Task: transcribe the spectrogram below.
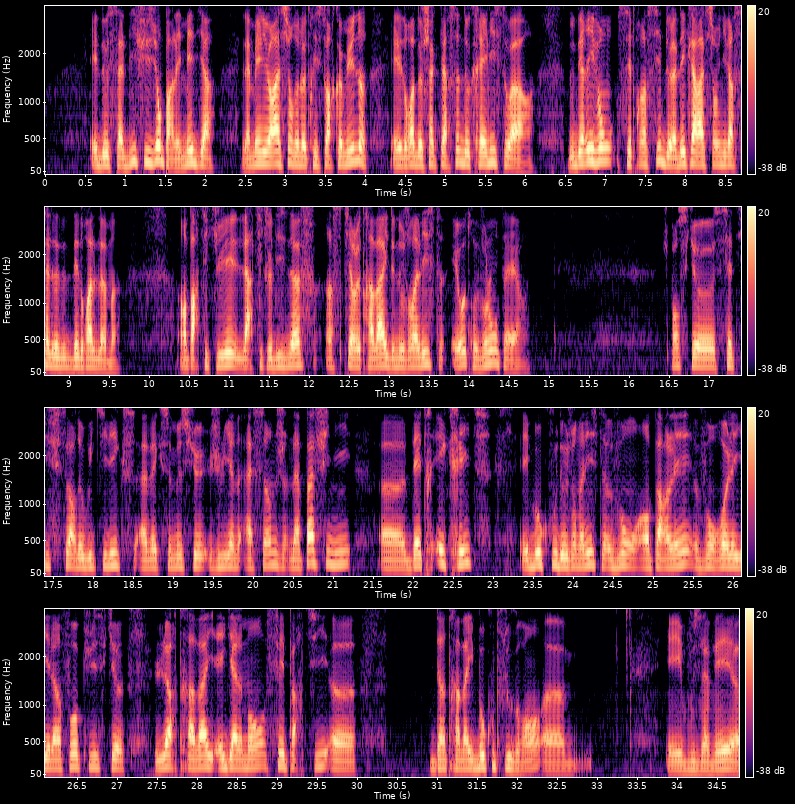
et de sa diffusion par les médias, l'amélioration de notre histoire commune et les droits de chaque personne de créer l'histoire. Nous dérivons ces principes de la Déclaration universelle des droits de l'homme. En particulier, l'article 19 inspire le travail de nos journalistes et autres volontaires. Je pense que cette histoire de Wikileaks avec ce monsieur Julian Assange n'a pas fini euh, d'être écrite et beaucoup de journalistes vont en parler, vont relayer l'info puisque leur travail également fait partie euh, d'un travail beaucoup plus grand. Euh, et vous avez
